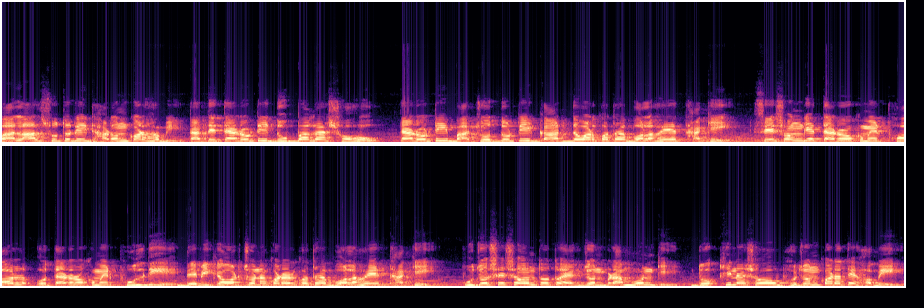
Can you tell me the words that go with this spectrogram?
বা লাল সুতোটি ধারণ করা হবে, তাতে তেরোটি দুব্বাগা সহ তেরোটি বা চোদ্দটি গাঁট দেওয়ার কথা বলা হয়ে থাকে। সে সঙ্গে তেরো রকমের ফল ও তেরো রকমের ফুল দিয়ে দেবীকে অর্চনা করার কথা বলা হয়ে থাকে। পুজো শেষে অন্তত একজন ব্রাহ্মণকে দক্ষিণাসহ ভোজন করাতে হবে।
